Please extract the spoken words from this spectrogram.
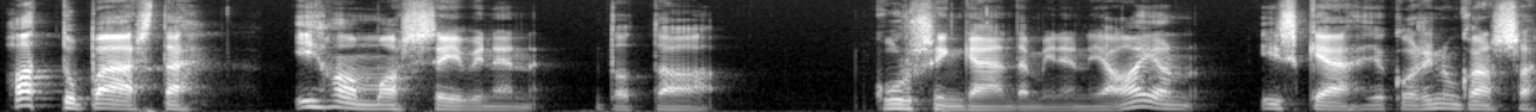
hattu päästä, ihan massiivinen tota, kurssin kääntäminen ja aion iskeä joko sinun kanssa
